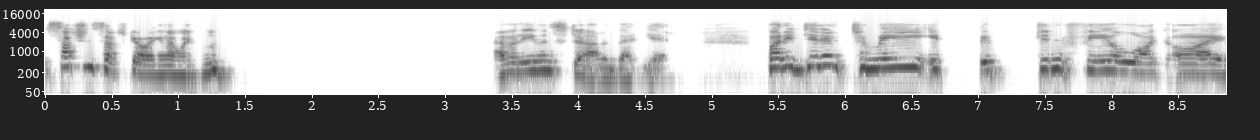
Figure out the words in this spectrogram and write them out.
such and such going? And I went, hmm, haven't even started that yet. But it didn't, to me, it, it didn't feel like I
